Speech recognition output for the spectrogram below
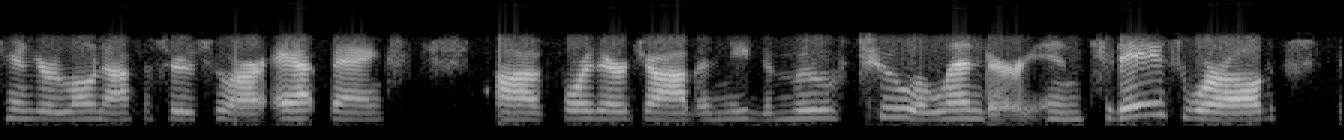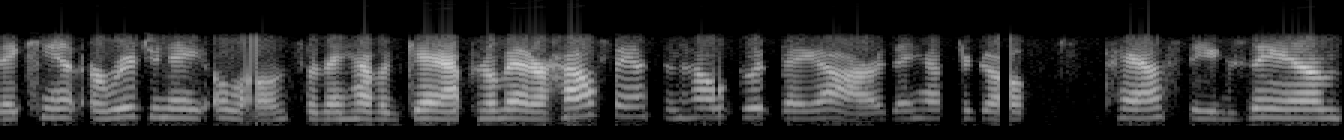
hinder loan officers who are at banks uh, for their job and need to move to a lender. In today's world, they can't originate a loan, so they have a gap. No matter how fast and how good they are, they have to go pass the exam,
